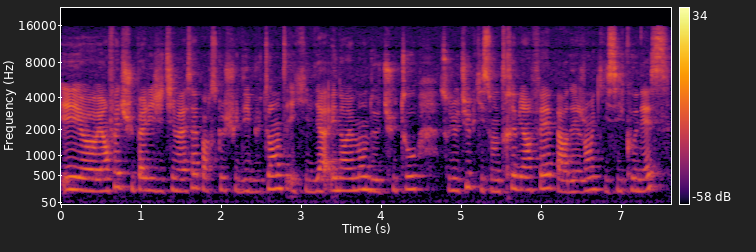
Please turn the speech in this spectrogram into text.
Et, euh, et, en fait, je suis pas légitime à ça parce que je suis débutante et qu'il y a énormément de tutos sur YouTube qui sont très bien faits par des gens qui s'y connaissent.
